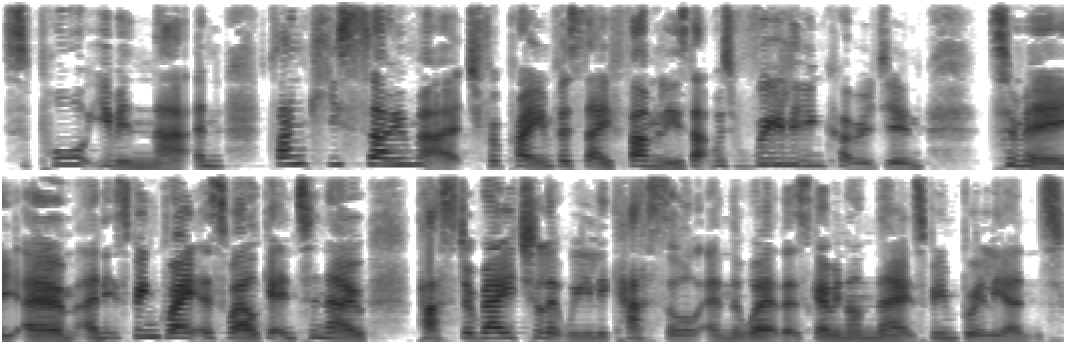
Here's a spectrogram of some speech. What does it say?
support you in that. And thank you so much for praying for safe families. That was really encouraging to me. Um, and it's been great as well getting to know Pastor Rachel at Wheely Castle and the work that's going on there. It's been brilliant.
